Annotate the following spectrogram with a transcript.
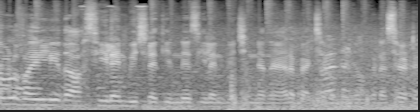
നമ്മൾ ഫൈനലി ഇതാ സീ ലൈൻ ബീച്ചിലെത്തിയിട്ടുണ്ട് സീ ലൈൻ ബീച്ചിന്റെ നേരെ ബാക്ക് സൈഡ് നമുക്ക് ഡെസേർട്ട്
